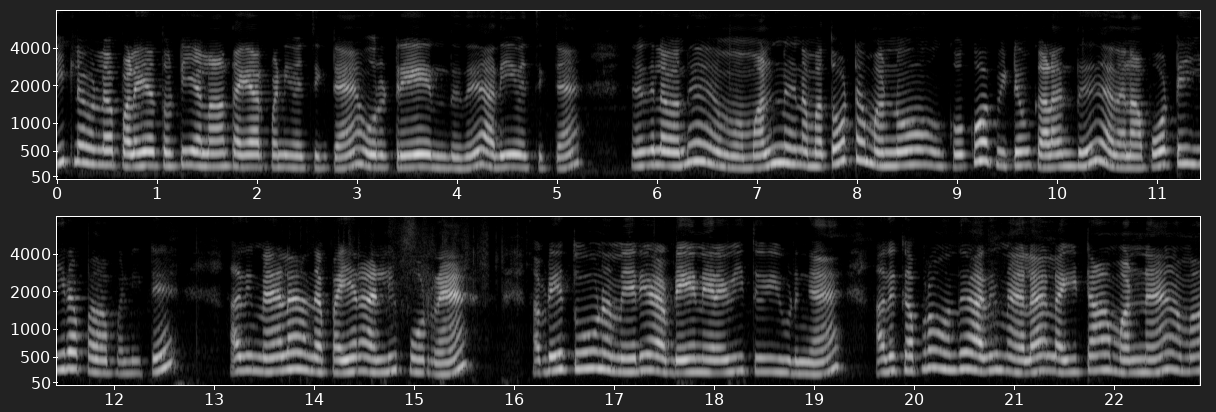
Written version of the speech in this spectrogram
வீட்டில் உள்ள பழைய தொட்டியெல்லாம் தயார் பண்ணி வச்சுக்கிட்டேன். ஒரு ட்ரே இருந்தது அதையும் வச்சுக்கிட்டேன். இதில் வந்து மண் நம்ம தோட்ட மண்ணும் கொக்கோ பீட்டும் கலந்து அதை நான் போட்டு ஈரப்பதம் பண்ணிவிட்டு அது மேலே அந்த பயிரை அள்ளி போடுறேன். அப்படியே தூணை மாரி அப்படியே நிறவி தூவி விடுங்க. அதுக்கப்புறம் வந்து அது மேலே லைட்டாக மண்ணை நம்ம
